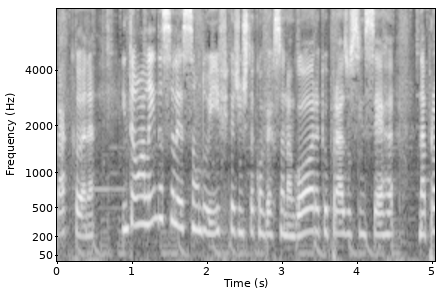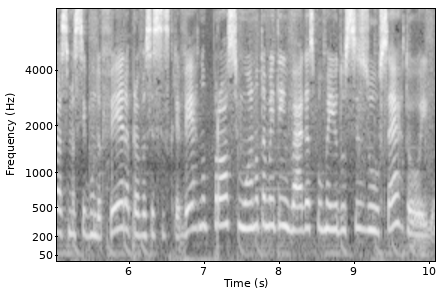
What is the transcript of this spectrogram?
Bacana. Então, além da seleção do IF que a gente está conversando agora, que o prazo se encerra na próxima segunda-feira para você se inscrever, no próximo ano também tem vagas por meio do SISU, certo, Igor?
